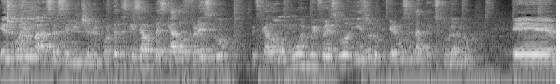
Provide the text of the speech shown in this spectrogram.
es bueno para hacer ceviche. Lo importante es que sea un pescado fresco, pescado muy muy fresco y eso lo que queremos es la textura, ¿no? Eh,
